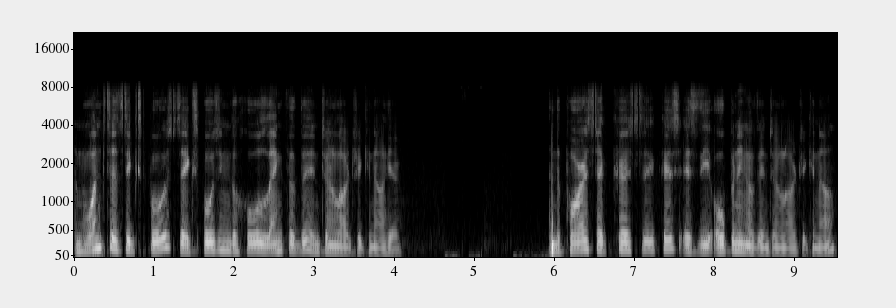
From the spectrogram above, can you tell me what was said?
And once it's exposed, they're exposing the whole length of the internal auditory canal here. And the pars acousticus is the opening of the internal auditory canal,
